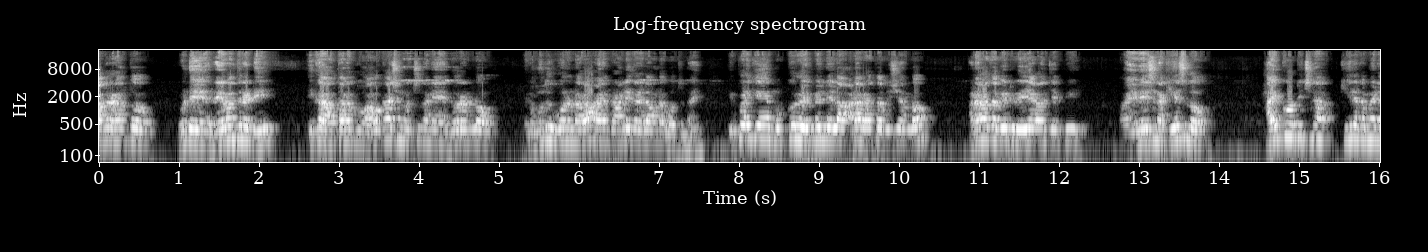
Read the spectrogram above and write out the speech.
ఆగ్రహంతో ఉండే రేవంత్ రెడ్డి ఇక తనకు అవకాశం వచ్చిందనే ధోరణిలో ఇక ముందుకు పోనున్నారా? ఆయన ప్రణాళికలు ఎలా ఉండబోతున్నాయి? ఇప్పటికే ముగ్గురు ఎమ్మెల్యేల అనర్హత విషయంలో అనర్హత వేటు వేయాలని చెప్పి వేసిన కేసులో హైకోర్టు ఇచ్చిన కీలకమైన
